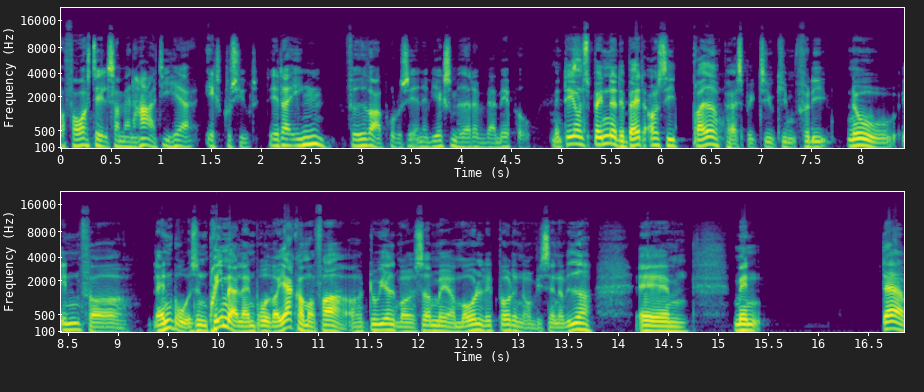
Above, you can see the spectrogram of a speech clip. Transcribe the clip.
at forestille sig, at man har de her eksklusivt. Det er der ingen fødevareproducerende virksomheder, der vil være med på. Men det er jo en spændende debat, også i et bredere perspektiv, Kim, fordi nu inden for landbruget, sådan primært landbruget, hvor jeg kommer fra, og du hjælper så med at måle lidt på det, når vi sender videre. Øhm, men der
